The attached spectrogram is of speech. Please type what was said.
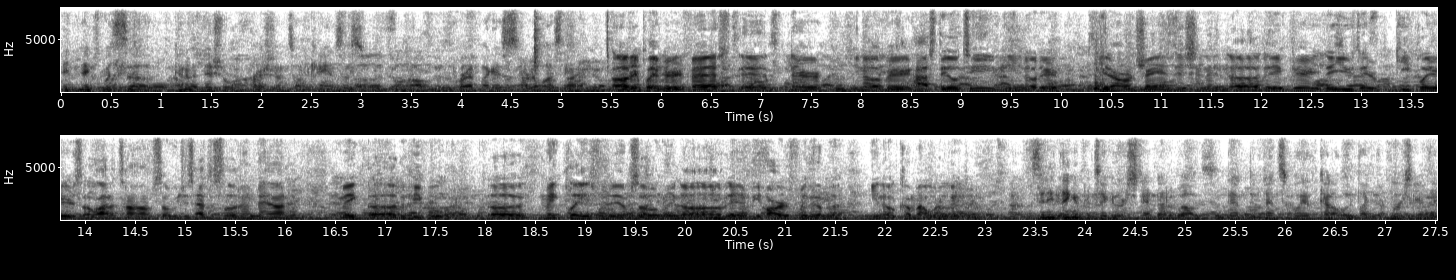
Hey, Nick, what's uh, kind of initial impressions on Kansas with prep, I guess, started last night? Uh, they play very fast, and they're you know a very hostile team. You know they're get on transition, and uh, they very they use their key players a lot of times. So we just have to slow them down and make uh, other people uh, make plays for them. So you know uh, it'd be harder for them to you know come out with a victory. Does anything in particular stand out about them defensively? It kind of looked like their first game they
